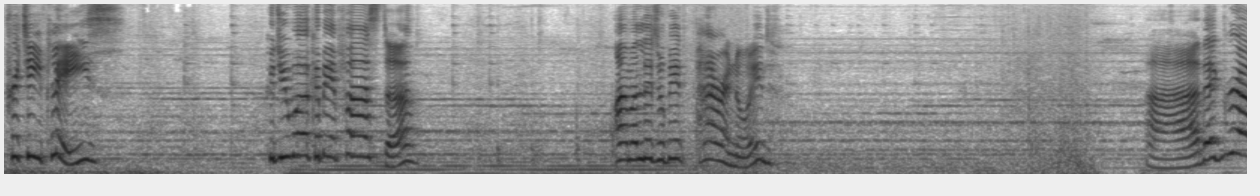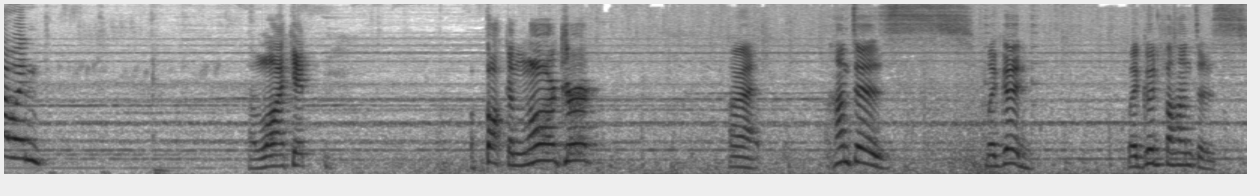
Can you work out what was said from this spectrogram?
Pretty please. Could you work a bit faster? I'm a little bit paranoid. Ah, they're growing. I like it. I fucking like it. All right, hunters. We're good. We're good for hunters.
